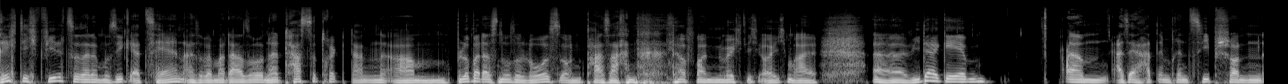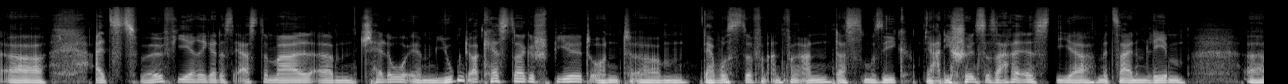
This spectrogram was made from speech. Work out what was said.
richtig viel zu seiner Musik erzählen. Also wenn man da so eine Taste drückt, dann ähm, blubbert das nur so los und ein paar Sachen davon möchte ich euch mal äh, wiedergeben. Ähm, also er hat im Prinzip schon äh, als Zwölfjähriger das erste Mal ähm, Cello im Jugendorchester gespielt und ähm, der wusste von Anfang an, dass Musik ja die schönste Sache ist, die er mit seinem Leben äh,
